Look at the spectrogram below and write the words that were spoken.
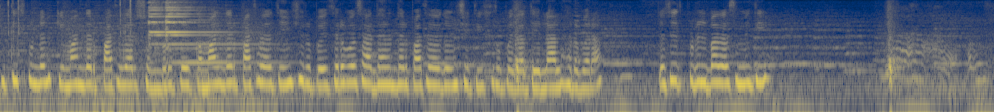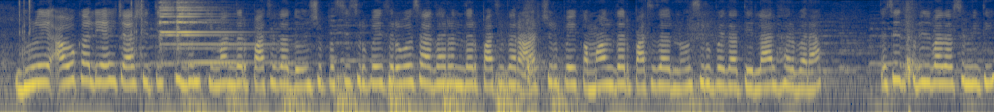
छत्तीस क्विंटल किमान दर पाच हजार शंभर रुपये कमाल दर पाच हजार तीनशे रुपये सर्वसाधारण दर पाच हजार दोनशे तीस रुपये जाते. लाल हरभरा तसेच पुढील बाजार समिती. धुळे अवकाली आहे चारशे तीस क्विंटल. किमान दर पाच हजार दोनशे पस्तीस रुपये. सर्वसाधारण दर पाच हजार आठशे रुपये. कमाल दर पाच हजार नऊशे रुपये. जाते लाल हरभरा. तसेच पुढील बाजार समिती.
